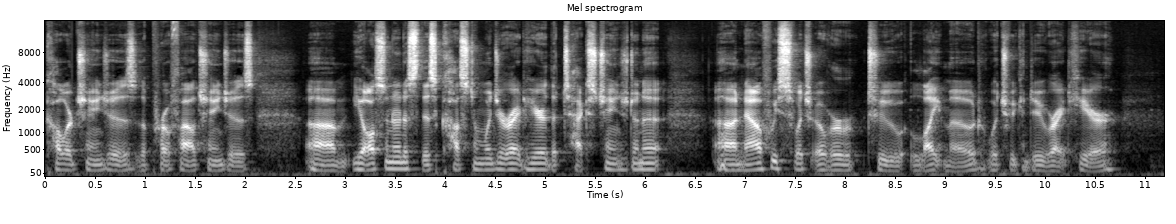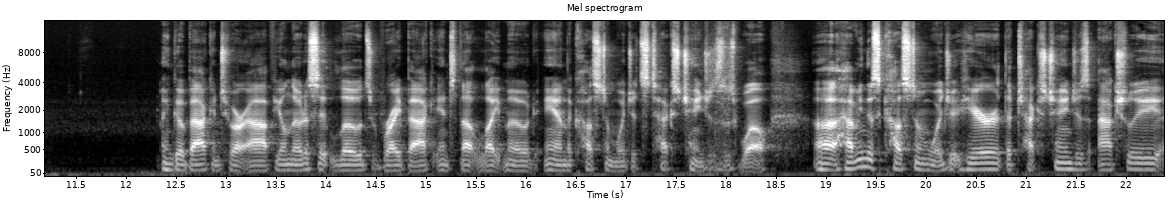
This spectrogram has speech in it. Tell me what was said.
color changes, the profile changes. Um, you also notice this custom widget right here, the text changed in it. Uh, now if we switch over to light mode, which we can do right here, and go back into our app, you'll notice it loads right back into that light mode and the custom widgets text changes as well. Uh, having this custom widget here, the text change is actually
